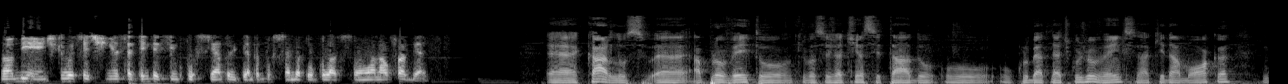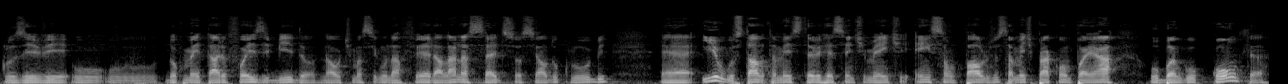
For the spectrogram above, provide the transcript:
no ambiente que você tinha 75%, 80% da população analfabeta. É, Carlos, é, aproveito que você já tinha citado o, o, Clube Atlético Juventus, aqui da Moca. Inclusive, o, o documentário foi exibido na última segunda-feira lá na sede social do clube. É, e o Gustavo também esteve recentemente em São Paulo, justamente para acompanhar o Bangu contra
